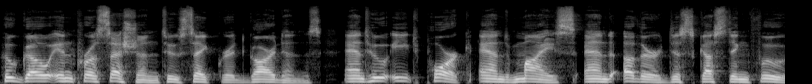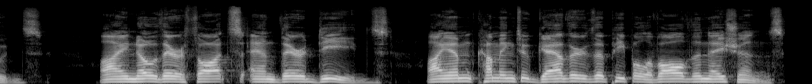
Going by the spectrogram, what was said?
who go in procession to sacred gardens, and who eat pork and mice and other disgusting foods. I know their thoughts and their deeds. I am coming to gather the people of all the nations.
